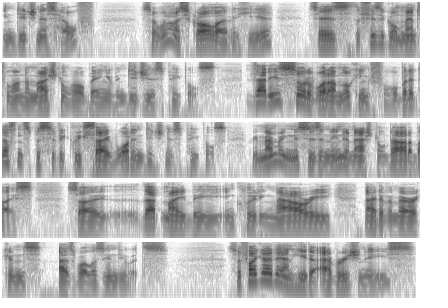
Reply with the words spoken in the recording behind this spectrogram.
Indigenous health. So when I scroll over here, says the physical, mental and emotional well-being of Indigenous peoples. That is sort of what I'm looking for, but it doesn't specifically say what Indigenous peoples. Remembering this is an international database, so uh, that may be including Maori, Native Americans, as well as Inuits. So if I go down here to Aborigines,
